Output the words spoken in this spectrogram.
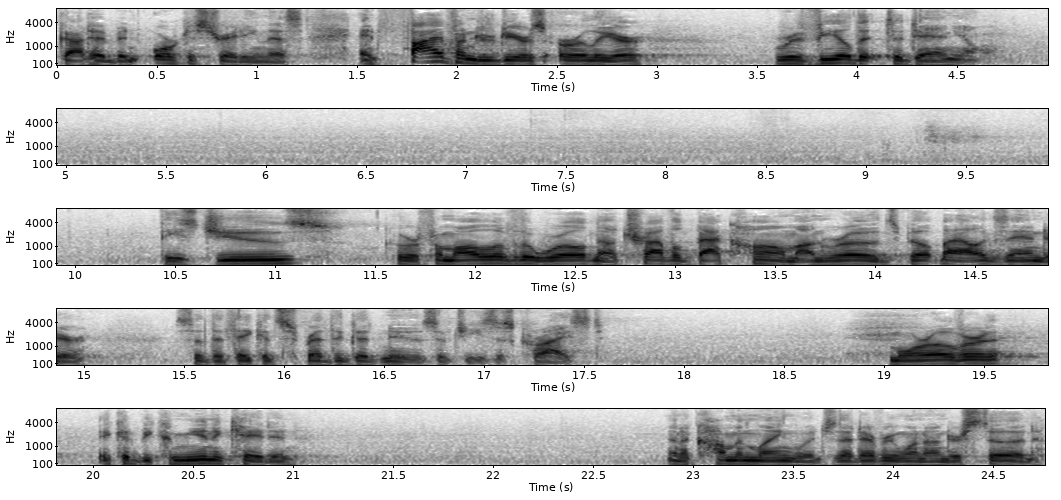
God had been orchestrating this. And 500 years earlier, revealed it to Daniel. These Jews who were from all over the world now traveled back home on roads built by Alexander so that they could spread the good news of Jesus Christ. Moreover, it could be communicated in a common language that everyone understood.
